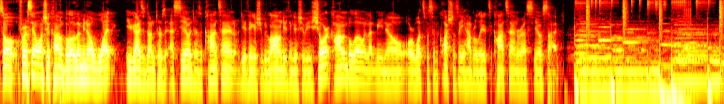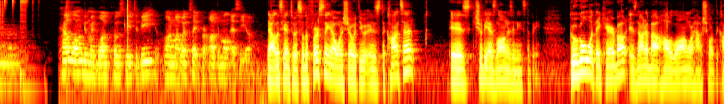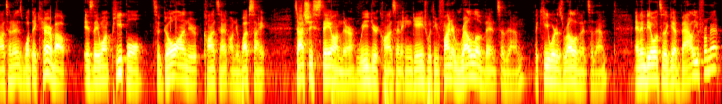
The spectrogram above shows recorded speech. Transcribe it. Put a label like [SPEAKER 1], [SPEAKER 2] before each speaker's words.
[SPEAKER 1] So first thing I want you to comment below, let me know what you guys have done in terms of SEO, in terms of content. Do you think it should be long? Do you think it should be short? Comment below and let me know or what specific questions that you have related to content or SEO side.
[SPEAKER 2] How long do my blog posts need to be on my website for optimal SEO?
[SPEAKER 1] Now let's get into it. So the first thing I want to share with you is the content is should be as long as it needs to be. Google, what they care about is not about how long or how short the content is. What they care about is they want people to go on your content on your website, to actually stay on there, read your content, engage with you, find it relevant to them. The keyword is relevant to them, and then be able to get value from it,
